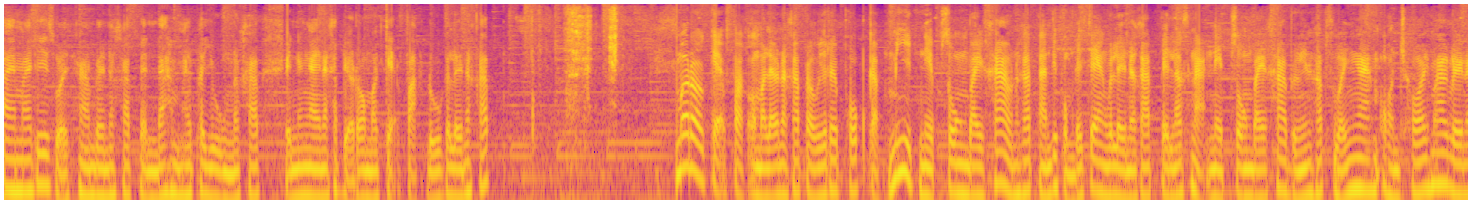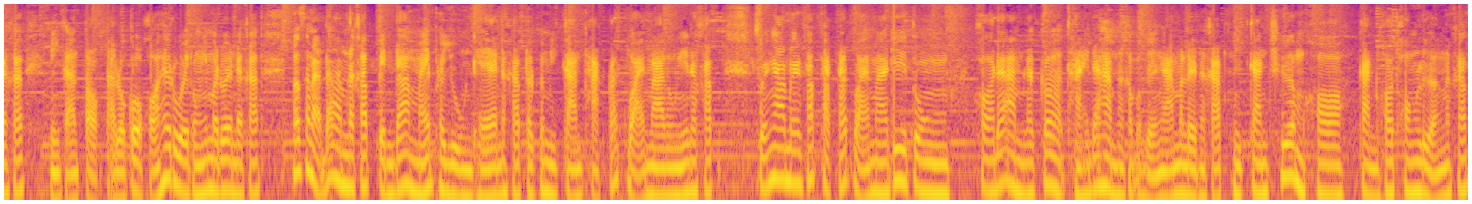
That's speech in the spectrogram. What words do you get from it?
ลายไม้ที่สวยงามเลยนะครับเป็นด้ามไม้พยุงนะครับเป็นยังไงนะครับ เดี๋ยวเรามาแกะฝักดูกันเลยนะครับ เมื่อเราแกะฝักออกมาแล้วนะครับ เราจะได้พบกับมีดเน็บทรงใบข้าวนะครับตามที่ผมได้แจ้งไว้เลยนะครับ เป็นลักษณะเน็บทรงใบข้าวแบบนี้นะครับสวยงามอ่อนช้อยมากเลยนะครับ มีการตอกตาโลโก้ขอให้รวยตรงนี้มาด้วยนะครับ ลักษณะด้ามนะครับเป็นด้ามไม้พยุงแท้นะครับ แล้วก็มีการถักรัดหวายมาตรงนี้นะครับ สวยงามเลยครับถักรัดหวายมาที่ตรงคอด้ามแล้วก็ท้ายด้ามนะครับสวยงามมาเลยนะครับ มีการเชื่อมคอกันคอทองเหลืองนะครับ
